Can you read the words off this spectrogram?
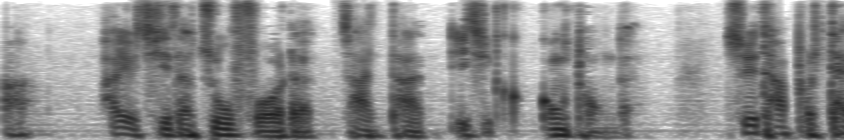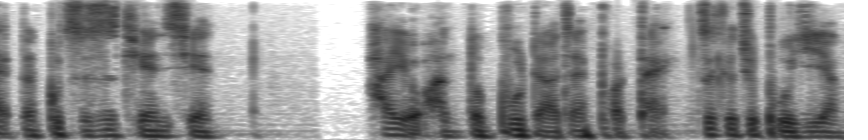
啊，还有其他诸佛的赞叹一起共同的，所以他 protect 的不只是天仙。还有很多布达在 protect，这个就不一样，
